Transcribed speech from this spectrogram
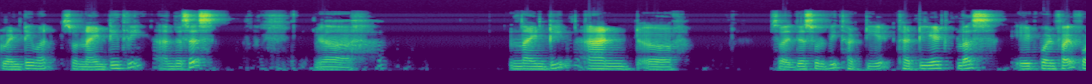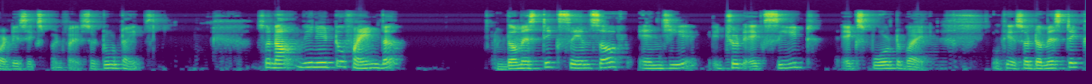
21 so 93 and this is uh, 19 and uh, sorry this will be 38 38 plus 8.5 46.5 so two times. So now we need to find the domestic sales of nga it should exceed export by okay so domestic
